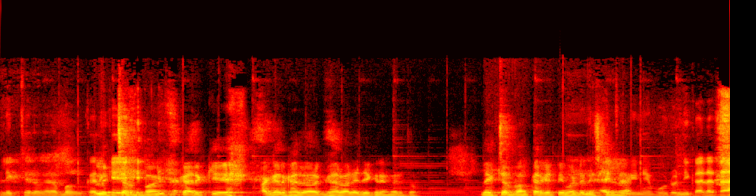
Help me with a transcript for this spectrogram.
लेक्चर वगैरह बंक लेक्चर बंक करके अगर घर घर वाले देख रहे हैं मेरे तो। लेक्चर बंक करके टेबल टेनिस खेलना है। ने फ़ोटो निकाला था।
